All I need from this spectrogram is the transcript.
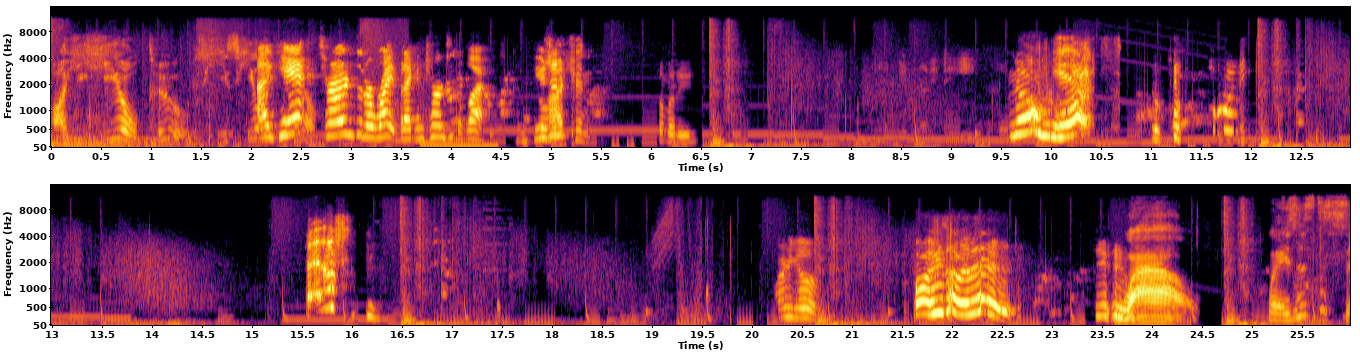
Oh, he healed too. He's, he's healing. I can't turn to the right, but I can turn to the left. Confusion? I can. somebody. No. What? Where'd he go? Oh, he's over there. Dude. Wow. Wait, is this the sa-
